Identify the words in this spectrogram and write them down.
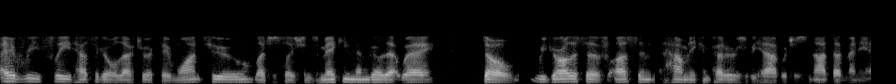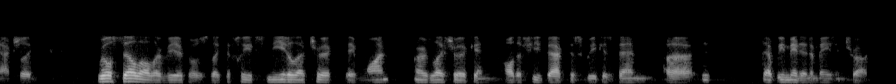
every fleet has to go electric. They want to. Legislation's making them go that way. So regardless of us and how many competitors we have, which is not that many actually, we'll sell all our vehicles. Like the fleets need electric. They want our electric, and all the feedback this week has been uh, that we made an amazing truck.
